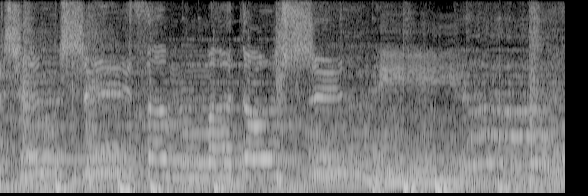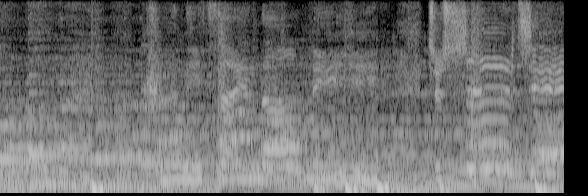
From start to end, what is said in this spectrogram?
这城市怎么都是你？可你在哪里？这世界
